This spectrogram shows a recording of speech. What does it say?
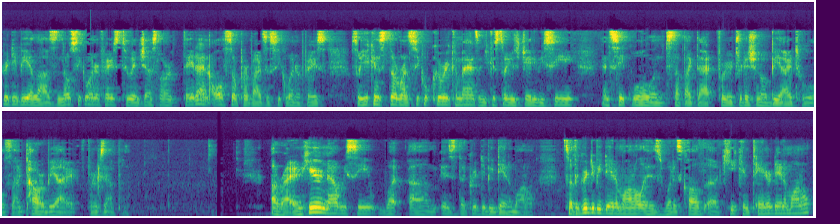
GridDB allows NoSQL interface to ingest large data and also provides a SQL interface. So you can still run SQL query commands and you can still use JDBC and SQL and stuff like that for your traditional BI tools like Power BI, for example. All right, and here now we see what um, is the GridDB data model. So the GridDB data model is what is called a key container data model.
